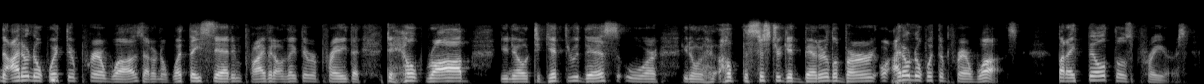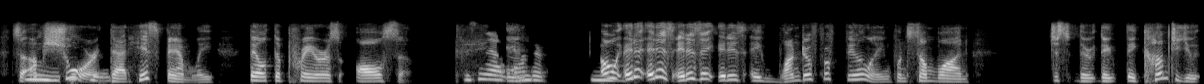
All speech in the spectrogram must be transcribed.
Now, I don't know what their prayer was. I don't know what they said in private. I don't think they were praying that to help Rob, you know, to get through this, or you know, help the sister get better, Laverne. Or I don't know what the prayer was, but I felt those prayers. So I'm mm-hmm. sure that his family felt the prayers also. Isn't that and, wonderful? Oh, mm. it, it is. It is a it is a wonderful feeling when someone just they they come to you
